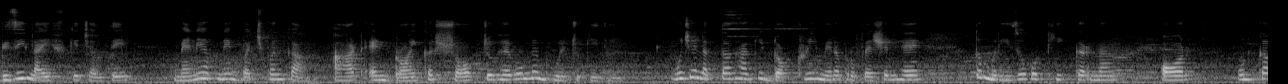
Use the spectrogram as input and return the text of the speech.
busy life के चलते मैंने अपने बचपन का आर्ट एंड ड्राइंग का शौक़ जो है वो मैं भूल चुकी थी। मुझे लगता था कि डॉक्टरी मेरा प्रोफेशन है तो मरीज़ों को ठीक करना और उनका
